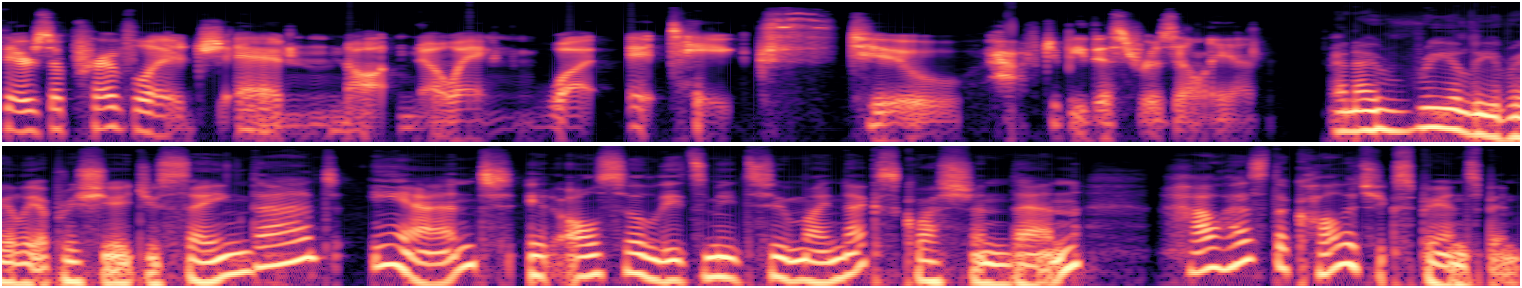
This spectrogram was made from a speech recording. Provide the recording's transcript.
there's a privilege in not knowing what it takes to have to be this resilient. And I really, really appreciate you saying that. And it also leads me to my next question then. How has the college experience been?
